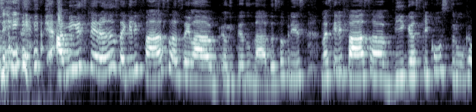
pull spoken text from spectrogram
Sim. A minha esperança é que ele faça, sei lá, eu não entendo nada sobre isso, mas que ele faça vigas que construa, que eu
